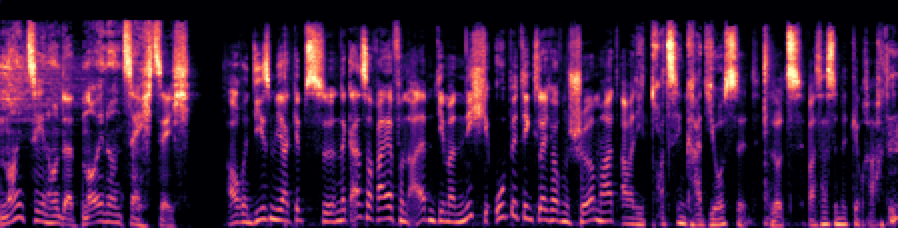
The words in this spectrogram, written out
1969. Auch in diesem Jahr gibt's äh, eine ganze Reihe von Alben, die man nicht unbedingt gleich auf dem Schirm hat, aber die trotzdem grandios sind. Lutz, was hast du mitgebracht?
